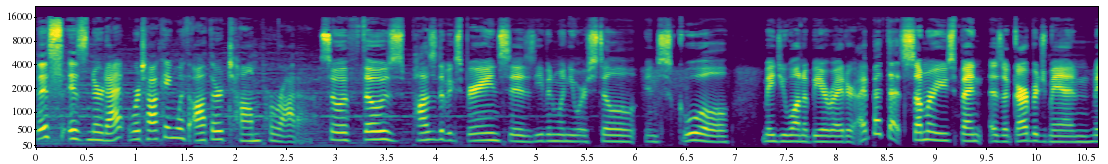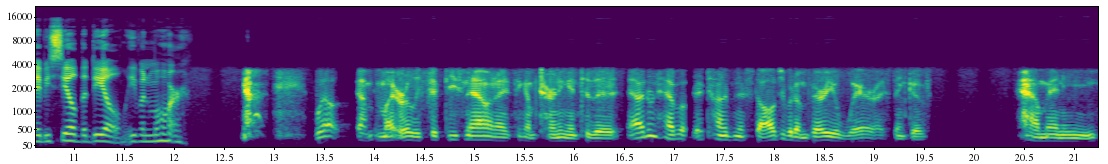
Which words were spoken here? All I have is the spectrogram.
This is Nerdette. We're talking with author Tom Perrotta. So, if those positive experiences, even when you were still in school, made you want to be a writer, I bet that summer you spent as a garbage man maybe sealed the deal even more. well, I'm in my early 50s now, and I think I'm turning into the. I don't have a, a ton of nostalgia, but I'm very aware, I think, of how many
